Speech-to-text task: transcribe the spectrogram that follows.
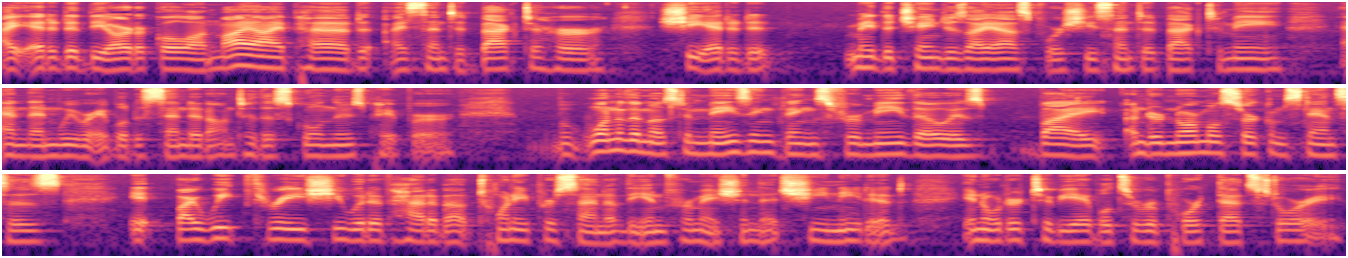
I edited the article on my iPad. I sent it back to her. She edited made the changes I asked for. She sent it back to me, and then we were able to send it on to the school newspaper. One of the most amazing things for me, though, is by under normal circumstances, it, by week three, she would have had about 20% of the information that she needed in order to be able to report that story.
